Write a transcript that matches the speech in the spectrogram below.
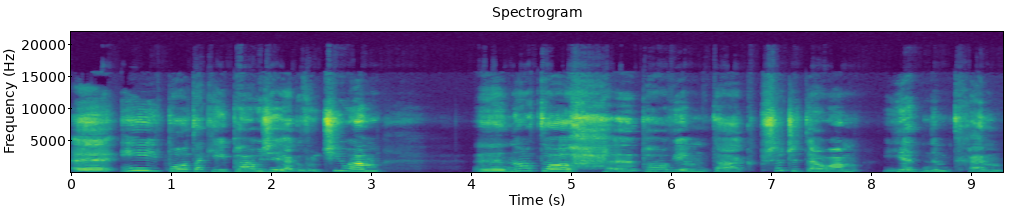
e, i po takiej pauzie, jak wróciłam, e, no to e, powiem tak, przeczytałam jednym tchem,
